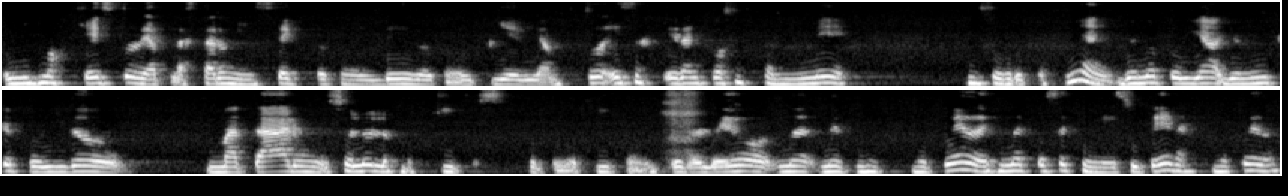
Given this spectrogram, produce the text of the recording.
el mismo gesto de aplastar un insecto con el dedo, con el pie, digamos, todas esas eran cosas que me, me sobrecogían. Yo no podía, yo nunca he podido matar solo los mosquitos, porque me quitan, pero luego no, no, puedo, es una cosa que me supera, no puedo,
